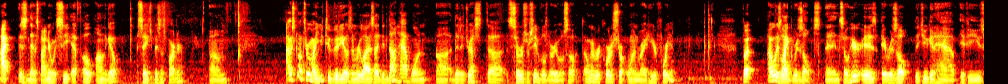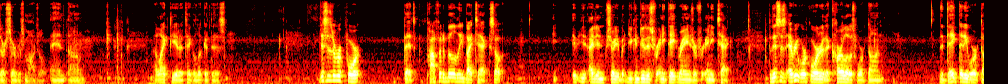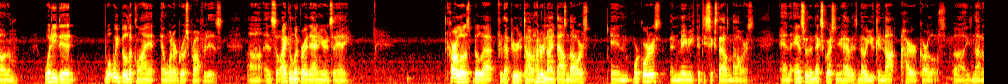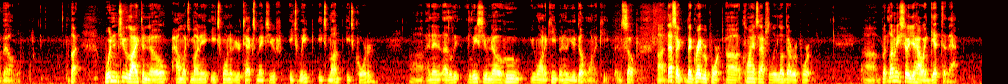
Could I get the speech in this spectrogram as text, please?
Hi, this is Dennis Feidner with CFO on the Go, Sage Business Partner. Um, I was going through my YouTube videos and realized I did not have one uh, that addressed uh, service receivables very well. So I'm going to record a short one right here for you. But I always like results. And so here is a result that you can have if you use our service module. And um, I'd like you to take a look at this. This is a report that's profitability by tech. So I didn't show you, but you can do this for any date range or for any tech. But this is every work order that Carlos worked on, the date that he worked on them, what he did, what we billed a client, and what our gross profit is. Uh, and so I can look right down here and say, hey, Carlos billed out for that period of time $109,000 in work orders and maybe $56,000. And the answer to the next question you have is no, you cannot hire Carlos. Uh, he's not available. But wouldn't you like to know how much money each one of your texts makes you each week, each month, each quarter? Uh, and then at, le- at, least you know who you want to keep and who you don't want to keep. And so uh, that's a, a great report. Uh, clients absolutely love that report. Uh, but let me show you how I get to that.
